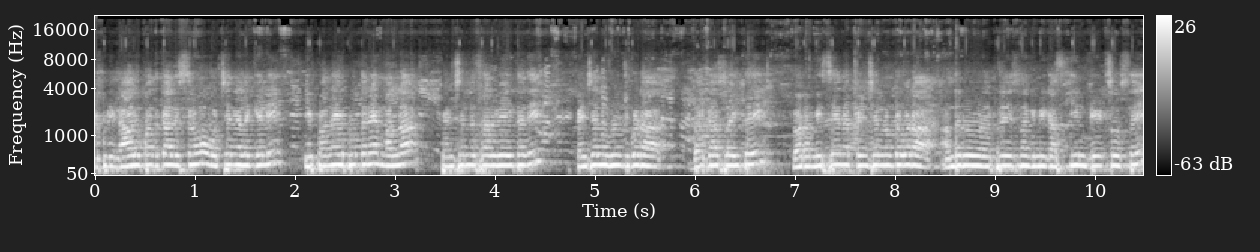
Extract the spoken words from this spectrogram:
ఇప్పుడు ఈ నాలుగు పథకాలు ఇస్తున్నాము వచ్చే నెలకి వెళ్ళి ఈ పని అయిపోతేనే మళ్ళీ పెన్షన్ల సర్వే అవుతుంది. పెన్షన్ల గురించి కూడా దరఖాస్తులు అవుతాయి. ఎవరైనా మిస్ అయిన పెన్షన్లు ఉంటే కూడా అందరూ అప్లై చేసినాక మీకు ఆ స్కీమ్ డేట్స్ వస్తాయి.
